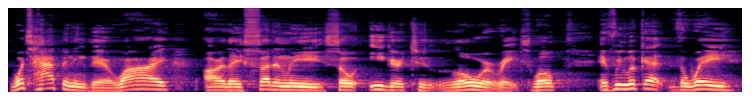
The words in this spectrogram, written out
What's happening there? Why are they suddenly so eager to lower rates? Well, if we look at the way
